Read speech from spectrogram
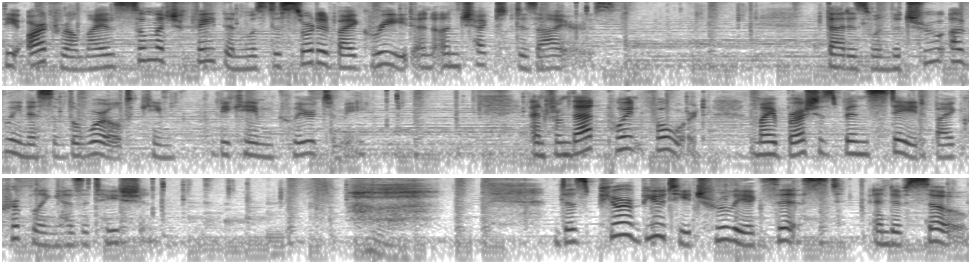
the art realm I have so much faith in was distorted by greed and unchecked desires. That is when the true ugliness of the world came, became clear to me. And from that point forward, my brush has been stayed by crippling hesitation. Does pure beauty truly exist? And if so,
